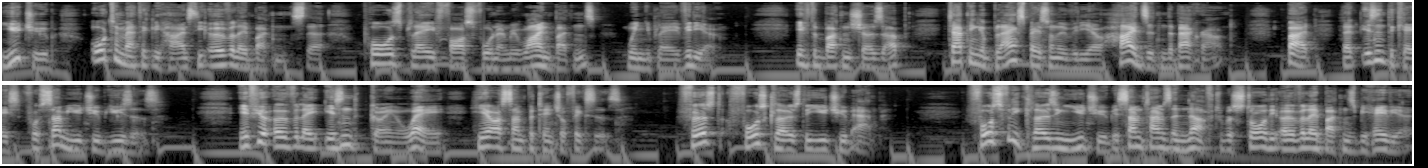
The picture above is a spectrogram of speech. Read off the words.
YouTube automatically hides the overlay buttons, the pause, play, fast forward, and rewind buttons when you play a video. If the button shows up, tapping a blank space on the video hides it in the background. But that isn't the case for some YouTube users. If your overlay isn't going away, here are some potential fixes. First, force close the YouTube app. Forcefully closing YouTube is sometimes enough to restore the overlay button's behavior,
